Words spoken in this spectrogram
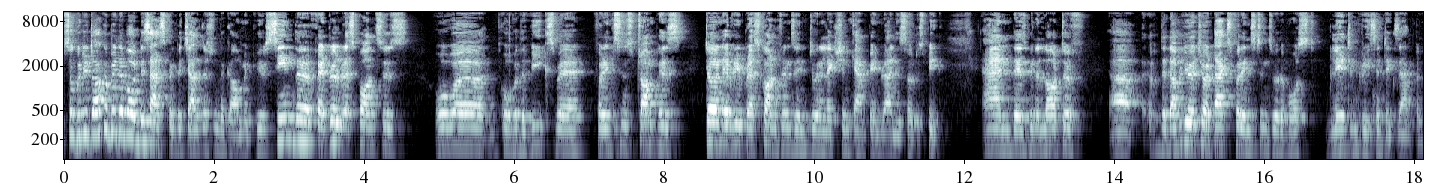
So, could you talk a bit about this aspect, the challenges from the government? We've seen the federal responses over over the weeks, where, for instance, Trump has turned every press conference into an election campaign rally, so to speak. And there's been a lot of uh, the WHO attacks, for instance, were the most blatant recent example.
